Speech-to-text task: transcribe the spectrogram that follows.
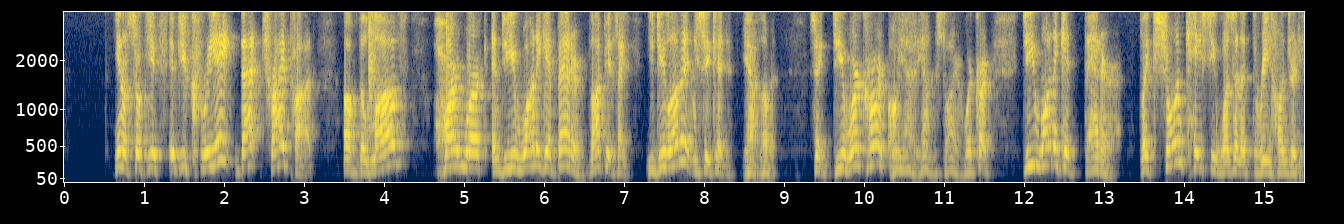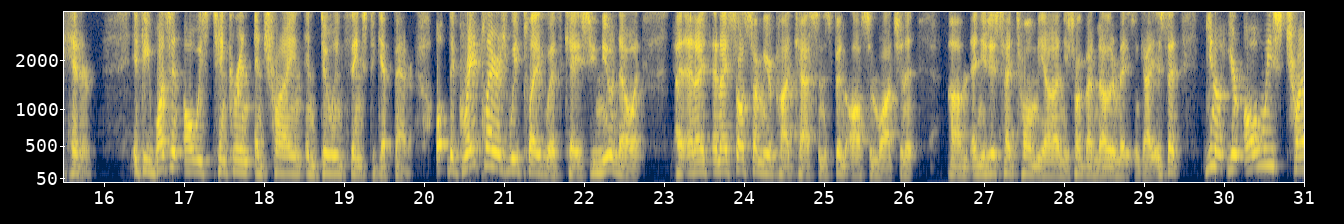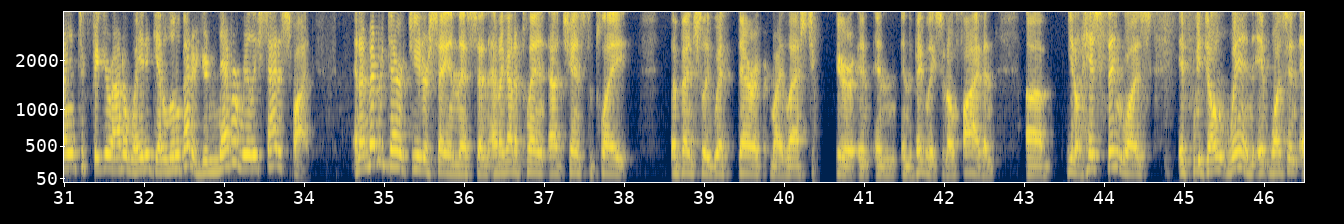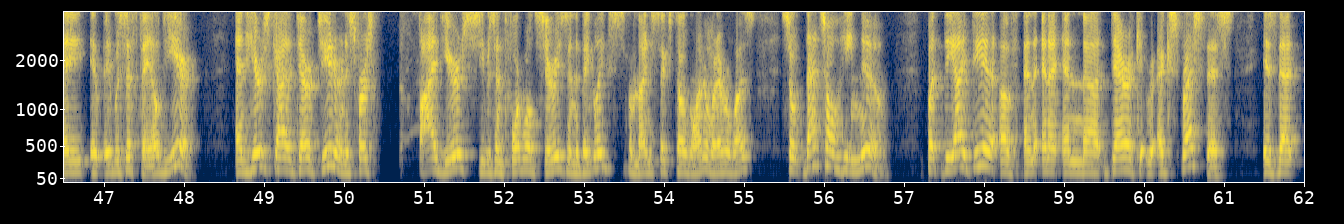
You know, so if you if you create that tripod of the love, hard work, and do you want to get better? A lot of people like, you do love it? And you say, kid, yeah, I love it. Say, do you work hard? Oh yeah, yeah, Mr. Leiter, work hard. Do you want to get better? Like Sean Casey wasn't a 300 hitter if he wasn't always tinkering and trying and doing things to get better. Oh, the great players we played with, Case, you knew know it, and I and I saw some of your podcasts, and it's been awesome watching it um, and you just had Tommy on, you talk about another amazing guy, is that, you know, you're always trying to figure out a way to get a little better. You're never really satisfied. And I remember Derek Jeter saying this, and, and I got a, plan, a chance to play eventually with Derek my last year in, in, in the big leagues in 05. And, um, you know, his thing was if we don't win, it wasn't a, it, it was a failed year. And here's guy, Derek Jeter, in his first five years, he was in four World Series in the big leagues from 96 to 01 or whatever it was so that's all he knew. But the idea of and and and uh, Derek expressed this is that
